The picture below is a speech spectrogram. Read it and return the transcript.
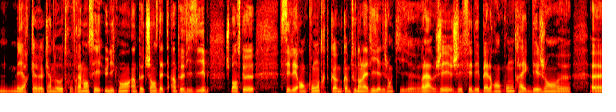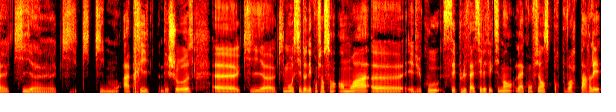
meilleur qu'un autre. Vraiment, c'est uniquement un peu de chance d'être un peu visible. Je pense que c'est les rencontres, comme comme tout dans la vie. Il y a des gens qui, voilà, j'ai fait des belles rencontres avec des gens qui, qui qui m'ont appris des choses, qui qui m'ont aussi donné confiance en, en moi et du coup c'est plus facile effectivement la confiance pour pouvoir parler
